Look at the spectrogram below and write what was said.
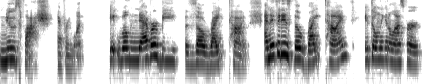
Newsflash, everyone. It will never be the right time. And if it is the right time, it's only going to last for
